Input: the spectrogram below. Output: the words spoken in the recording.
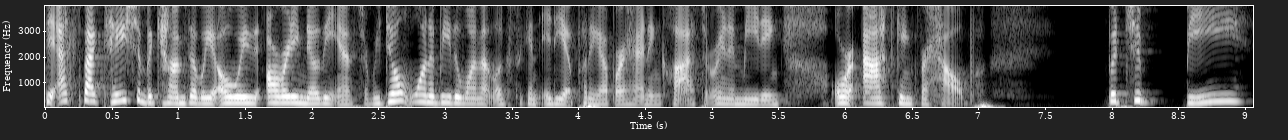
The expectation becomes that we always already know the answer. We don't want to be the one that looks like an idiot putting up our hand in class or in a meeting or asking for help. But to be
